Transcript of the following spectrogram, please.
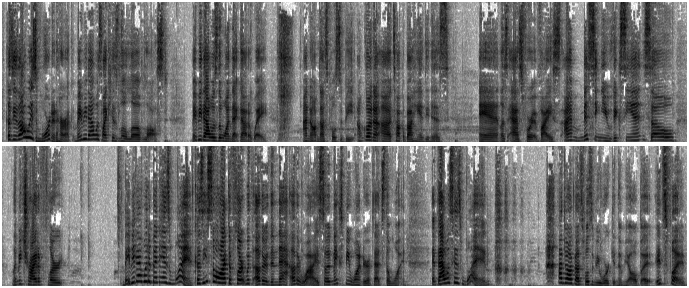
because he's always more than her. Maybe that was like his little love lost. Maybe that was the one that got away. I know I'm not supposed to be. I'm gonna uh, talk about handiness and let's ask for advice. I'm missing you, Vixian. So let me try to flirt. Maybe that would have been his one because he's so hard to flirt with other than that otherwise. So it makes me wonder if that's the one. If that was his one, I know I'm not supposed to be working them, y'all, but it's fun.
